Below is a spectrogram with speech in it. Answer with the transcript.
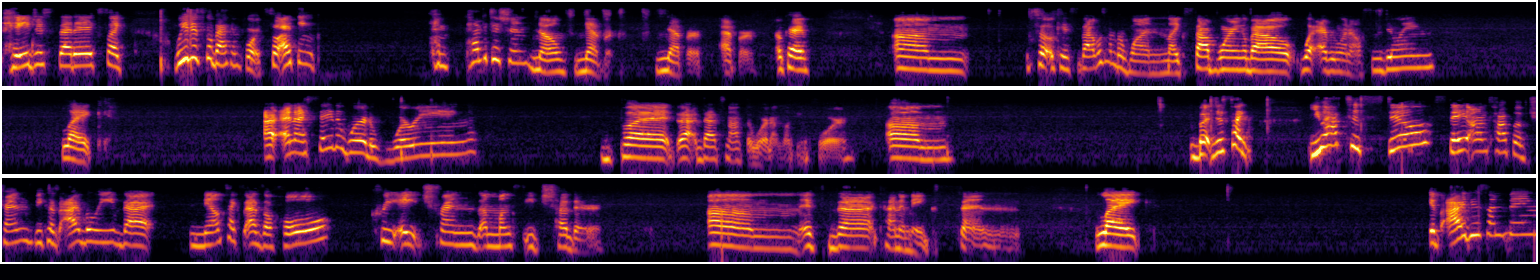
page aesthetics. Like we just go back and forth. So I think com- competition, no, never, never, ever. Okay. Um, so okay, so that was number one. Like, stop worrying about what everyone else is doing. Like, I and I say the word worrying, but that that's not the word I'm looking for. Um, but just like you have to still stay on top of trends because I believe that nail techs as a whole create trends amongst each other. Um, if that kind of makes sense. Like, if I do something,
